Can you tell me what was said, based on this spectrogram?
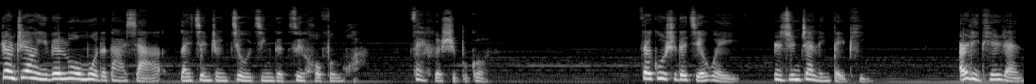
让这样一位落寞的大侠来见证旧京的最后风华，再合适不过了。在故事的结尾，日军占领北平，而李天然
